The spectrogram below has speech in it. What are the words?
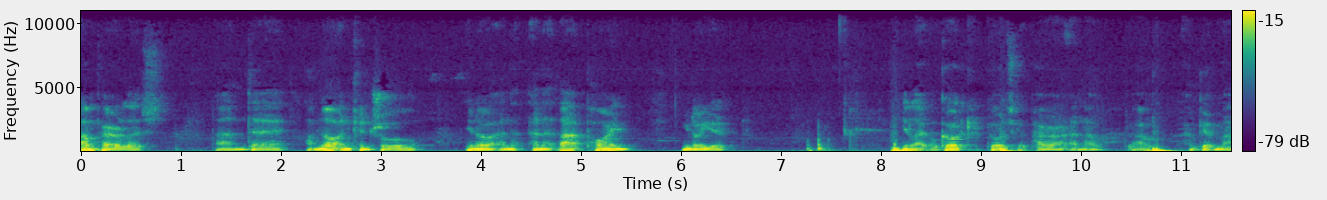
I'm powerless, and uh, I'm not in control. You know and and at that point, you know you're you're like well God God's got power and I'll I'll I'll give my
